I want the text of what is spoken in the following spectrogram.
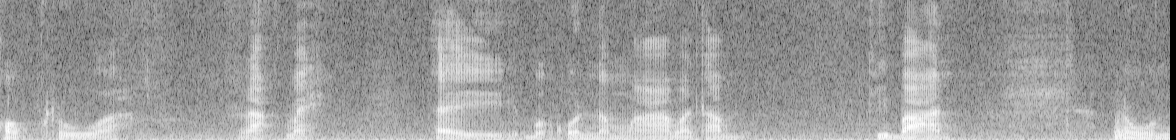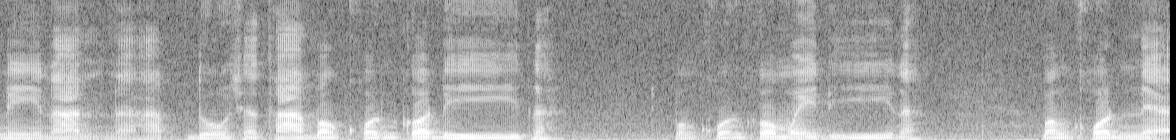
ครอบครัวรักไหมไอ้บางคนนำงามาทำที่บ้านนู่นนี่นั่นนะครับ ดวงชะตาบางคนก็ดีนะ บางคนก็ไม่ดีนะ บางคนเนี่ย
